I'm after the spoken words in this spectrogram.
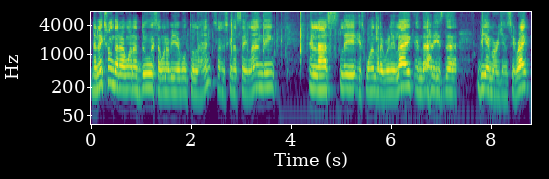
The next one that I want to do is I want to be able to land. So I'm just going to say landing. And lastly is one that I really like, and that is the, the emergency, right?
